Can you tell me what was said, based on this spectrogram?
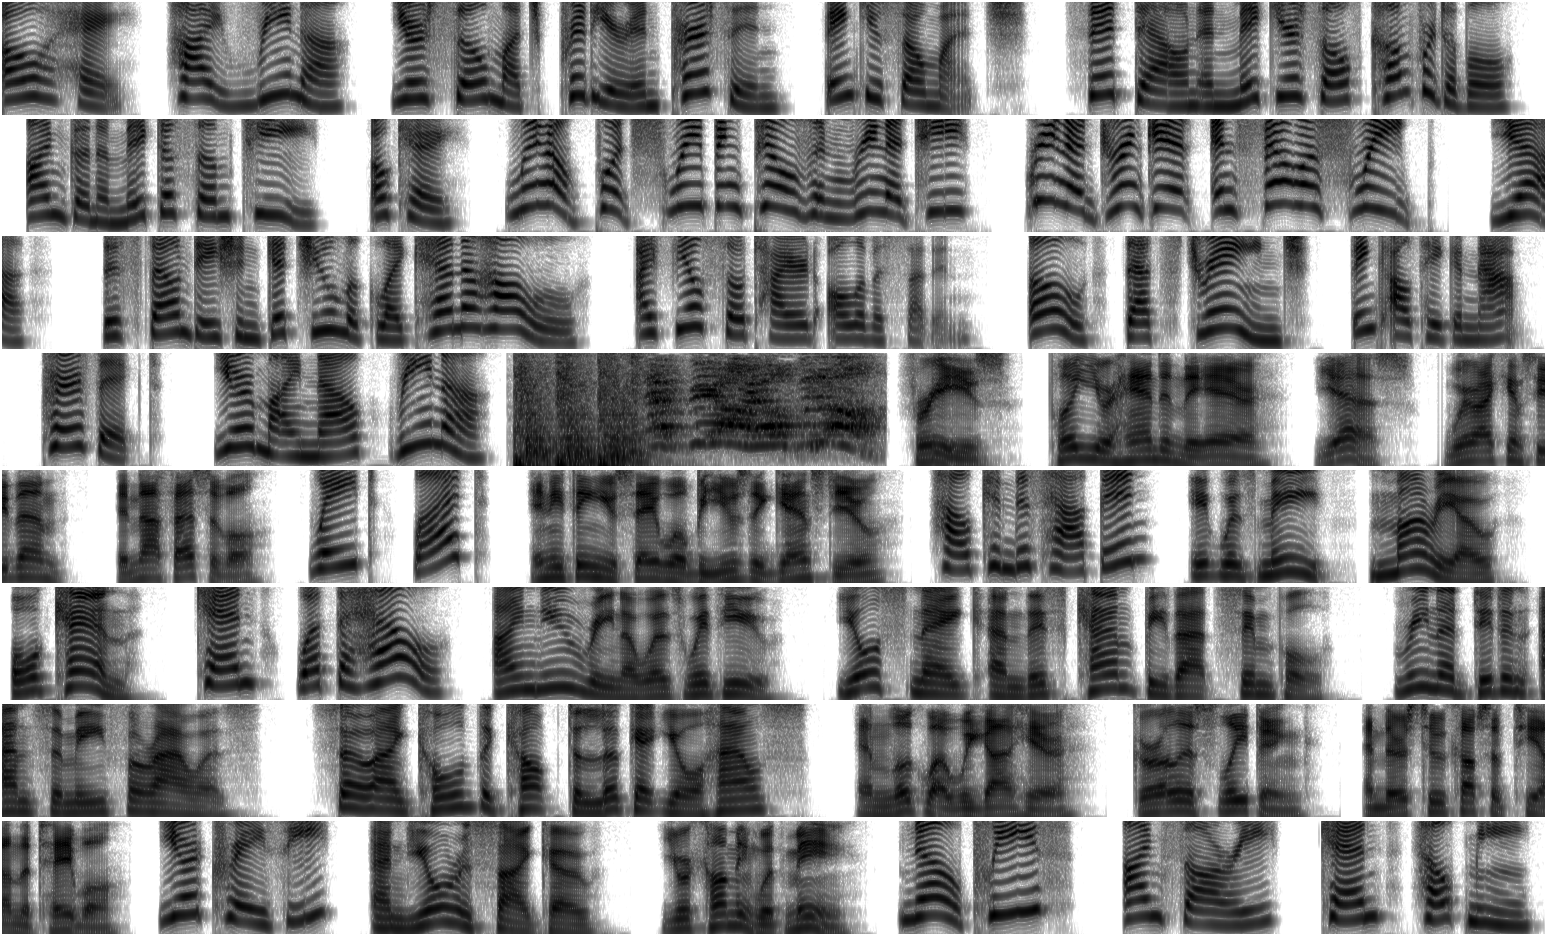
Oh, hey. Hi, Rena. You're so much prettier in person. Thank you so much. Sit down and make yourself comfortable. I'm gonna make us some tea. Okay, Lena put sleeping pills in Rena tea. Rena drink it and fell asleep. Yeah, this foundation gets you look like Hannah Howell. I feel so tired all of a sudden. Oh, that's strange. Think I'll take a nap. Perfect. You're mine now, Rena. FBI, open up! Freeze. Put your hand in the air. Yes, where I can see them. In that festival. Wait, what? Anything you say will be used against you. How can this happen? It was me, Mario, or Ken. Ken, what the hell? I knew Rena was with you. You're Snake, and this can't be that simple. Rena didn't answer me for hours. So I called the cop to look at your house. And look what we got here. Girl is sleeping, and there's two cups of tea on the table. You're crazy. And you're a psycho. You're coming with me. No, please. I'm sorry. Ken, help me.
